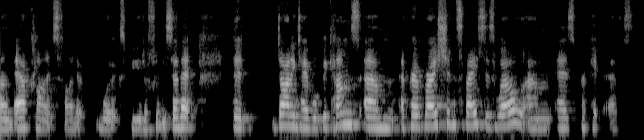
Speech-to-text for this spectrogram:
Um, our clients find it works beautifully. So that the dining table becomes um, a preparation space as well um, as, as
